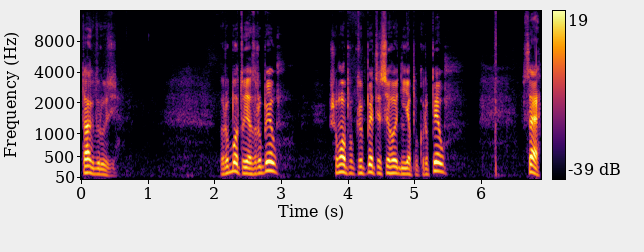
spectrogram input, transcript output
Так, друзі. Роботу я зробив. Що мав покропити сьогодні, я покропив. Все.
